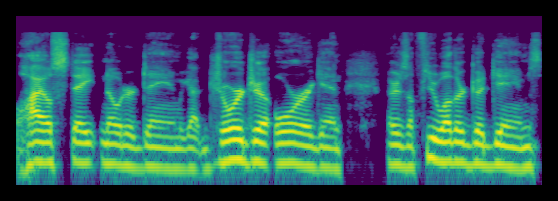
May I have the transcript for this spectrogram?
Ohio State, Notre Dame. We got Georgia, Oregon. There's a few other good games,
